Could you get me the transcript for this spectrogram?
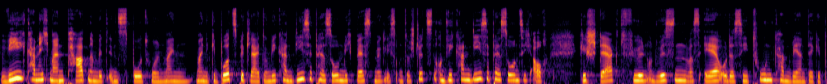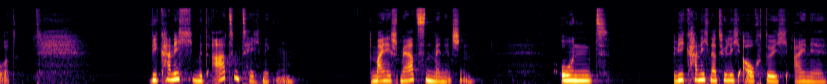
Wie kann ich meinen Partner mit ins Boot holen, mein, meine Geburtsbegleitung? Wie kann diese Person mich bestmöglichst unterstützen? Und wie kann diese Person sich auch gestärkt fühlen und wissen, was er oder sie tun kann während der Geburt? Wie kann ich mit Atemtechniken meine Schmerzen managen? Und wie kann ich natürlich auch durch eine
